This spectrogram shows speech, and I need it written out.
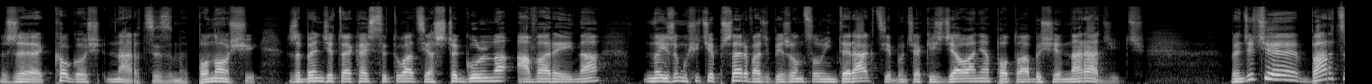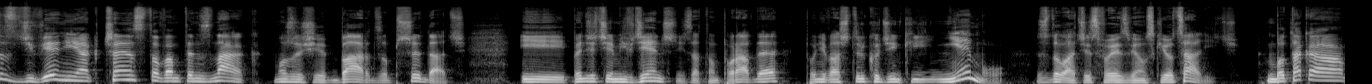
że kogoś narcyzm ponosi, że będzie to jakaś sytuacja szczególna, awaryjna, no i że musicie przerwać bieżącą interakcję bądź jakieś działania po to, aby się naradzić. Będziecie bardzo zdziwieni, jak często wam ten znak może się bardzo przydać i będziecie mi wdzięczni za tą poradę, ponieważ tylko dzięki niemu zdołacie swoje związki ocalić. Bo taka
